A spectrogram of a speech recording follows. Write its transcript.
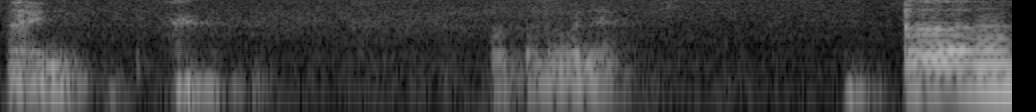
Nah ini apa namanya? Uh,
